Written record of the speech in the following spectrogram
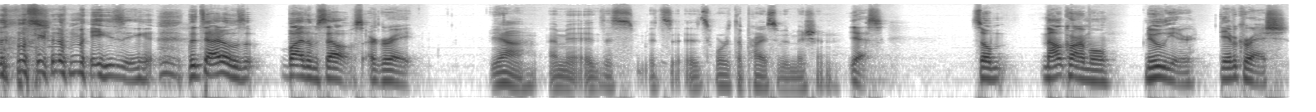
Amazing. The titles by themselves are great. Yeah, I mean, it's it's it's worth the price of admission. Yes. So Mount Carmel, new leader, David Koresh.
